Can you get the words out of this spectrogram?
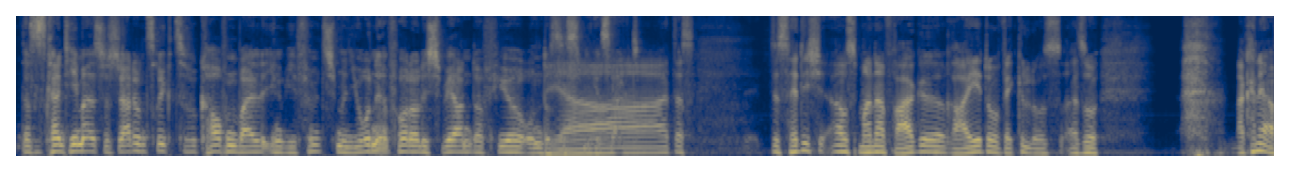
dass es kein Thema ist, das Stadion zurückzukaufen, weil irgendwie 50 Millionen erforderlich wären dafür. Und das ist, wie gesagt, ja, das, das hätte ich aus meiner Frage Reido weggelost. Also man kann ja,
